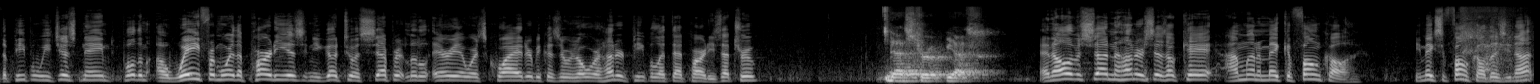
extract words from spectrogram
the people we just named, pulled them away from where the party is, and you go to a separate little area where it's quieter because there was over 100 people at that party. Is that true? That's true, yes. And all of a sudden, Hunter says, Okay, I'm going to make a phone call. He makes a phone call, does he not?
